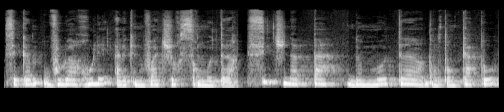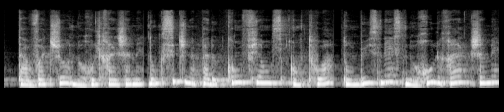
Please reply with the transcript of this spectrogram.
c'est comme vouloir rouler avec une voiture sans moteur. Si tu n'as pas de moteur dans ton capot, ta voiture ne roulera jamais. Donc si tu n'as pas de confiance en toi, ton business ne roulera jamais,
